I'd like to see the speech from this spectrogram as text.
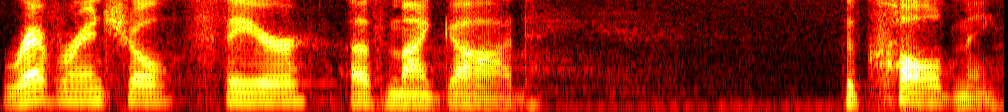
reverential fear of my God who called me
